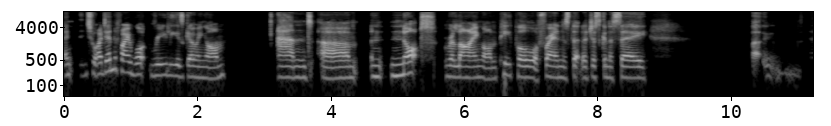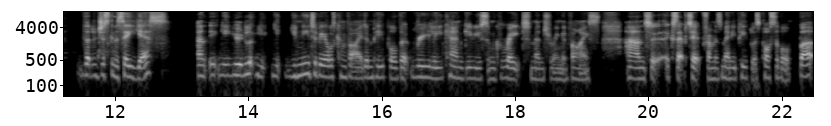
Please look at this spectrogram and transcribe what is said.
And to identify what really is going on and um, not relying on people or friends that are just going to say, uh, that are just going to say yes and you, you you you need to be able to confide in people that really can give you some great mentoring advice and to accept it from as many people as possible. But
